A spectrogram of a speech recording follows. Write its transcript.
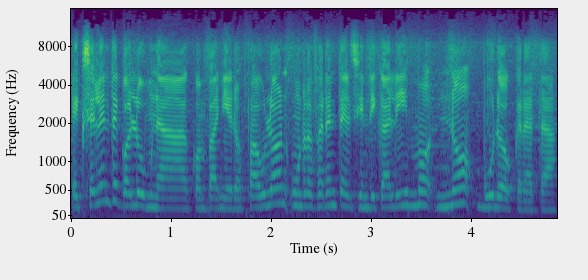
Excelente columna, compañeros. Paulón, un referente del sindicalismo no burócrata,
